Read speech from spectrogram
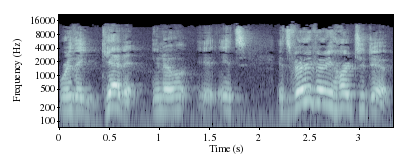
where they get it. You know, it's it's very very hard to do,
